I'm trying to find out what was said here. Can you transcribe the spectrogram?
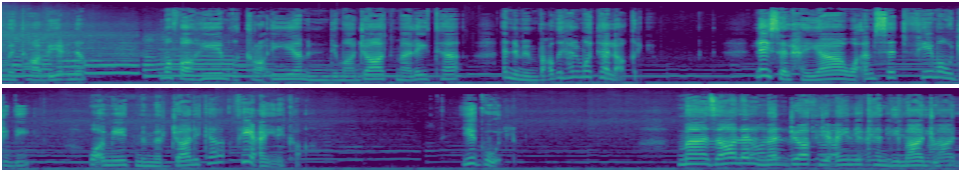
متابعنا. مفاهيم غكرائية من اندماجات ما ليت أن من بعضها المتلاقي. ليس الحياة وأمست في موجدي وأميت من مرجالك في عينك. يقول ما زال المرجى في عينك اندماجه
